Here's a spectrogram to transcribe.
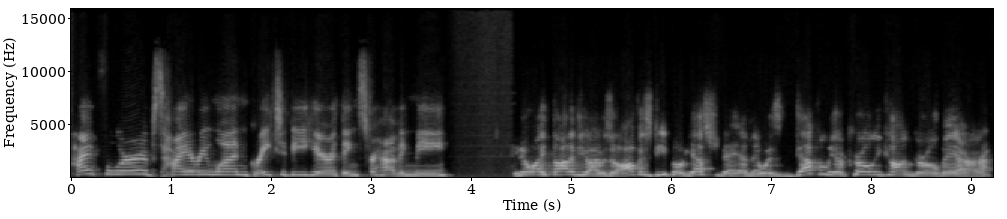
Hi, Forbes. Hi, everyone. Great to be here. Thanks for having me. You know, I thought of you. I was at Office Depot yesterday, and there was definitely a curly con girl there.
